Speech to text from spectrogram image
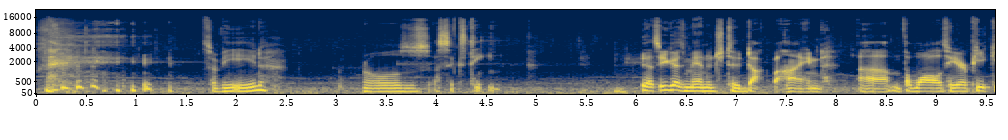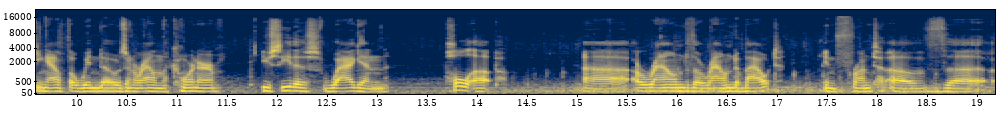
Savid rolls a 16. Yeah, so you guys managed to duck behind um, the walls here, peeking out the windows and around the corner. You see this wagon pull up uh, around the roundabout in front of the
